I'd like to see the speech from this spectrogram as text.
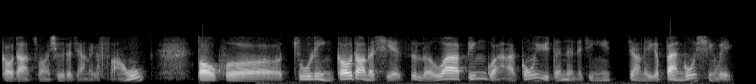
高档装修的这样的一个房屋，包括租赁高档的写字楼啊、宾馆啊、公寓等等的进行这样的一个办公行为。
